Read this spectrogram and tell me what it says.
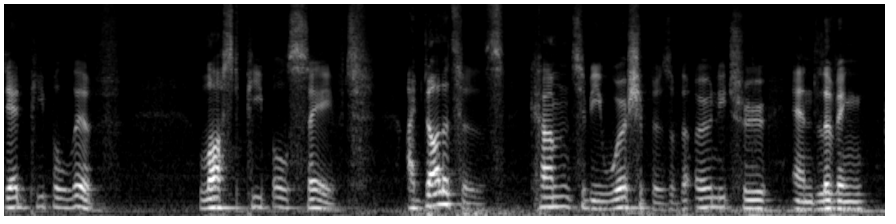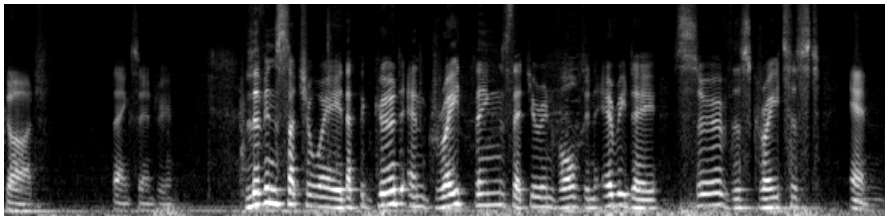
dead people live, lost people saved, idolaters come to be worshippers of the only true and living God. Thanks, Andrew. Live in such a way that the good and great things that you're involved in every day serve this greatest end.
